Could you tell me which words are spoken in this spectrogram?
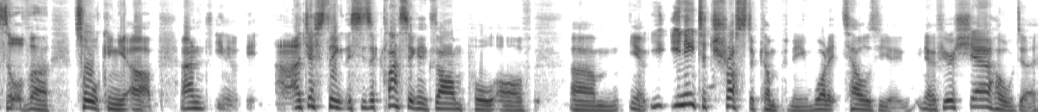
sort of uh, talking it up. And you know, I just think this is a classic example of um, you know, you, you, need to trust a company what it tells you. You know, if you're a shareholder,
